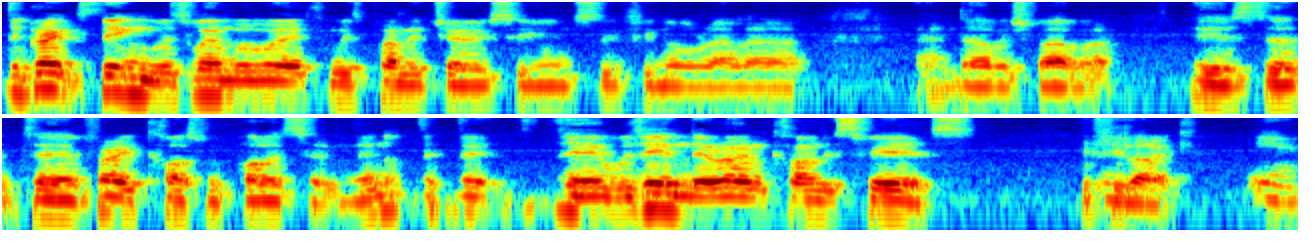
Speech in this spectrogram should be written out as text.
The great thing was when we're working with Pandit Joshi and Sufi Norala and Darvish Baba, is that they're very cosmopolitan. They're not. They're, they're within their own kind of spheres, if you like. Yeah.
